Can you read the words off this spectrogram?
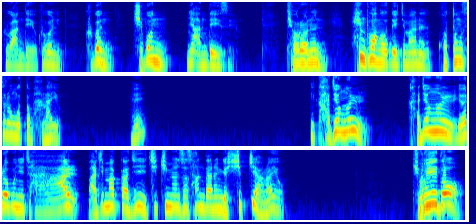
그거 안 돼요. 그건 그건 기본이 안 돼 있어요. 결혼은 행복한 것도 있지만은 고통스러운 것도 많아요. 예? 이 가정을 가정을 여러분이 잘 마지막까지 지키면서 산다는 게 쉽지 않아요. 교회도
